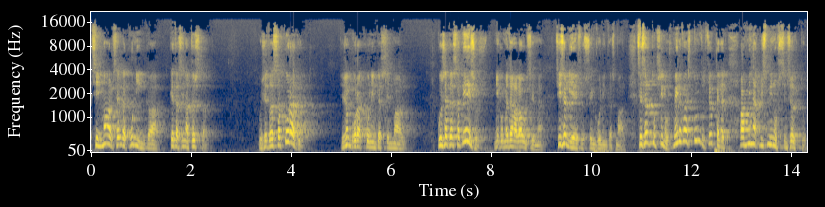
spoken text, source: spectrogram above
siin maal selle kuninga, keda sina tõstad. kui see tõstab kuradit, siis on kurat kuningas siin maal kui sa tõstad Jeesust, nagu me täna laulsime, siis on Jeesus siin kuningas maal. see sõltub sinust, meile vahest tundub niisugune, et ah, mina, mis minust siin sõltub.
